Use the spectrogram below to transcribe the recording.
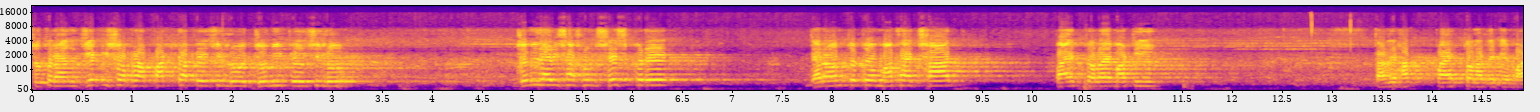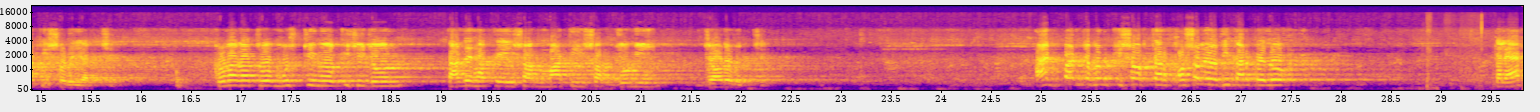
সুতরাং যে কৃষকরা পাট্টা পেয়েছিল, জমি পেয়েছিল, জমিদারি শাসন শেষ করে যারা অন্তত মাথায় ছাদ, পায়ের তলায় মাটি, তাদের হাত, পায়ের তলা থেকে মাটি সরে যাচ্ছে। ক্রমাগত মুষ্টিমেয় কিছু জন তাদের হাতে সব মাটি, সব জমি জড়ো হচ্ছে। একবার যখন কৃষক তার ফসলের অধিকার পেল, তাহলে এক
